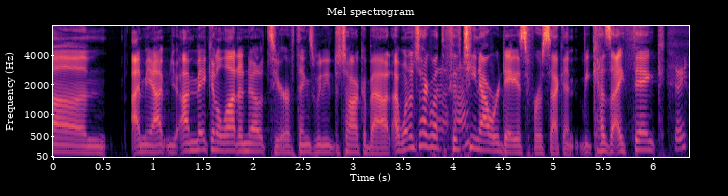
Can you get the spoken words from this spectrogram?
Um, I mean, I'm, I'm making a lot of notes here of things we need to talk about. I want to talk about the 15 hour days for a second because I think Okay.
